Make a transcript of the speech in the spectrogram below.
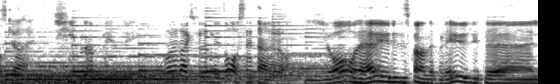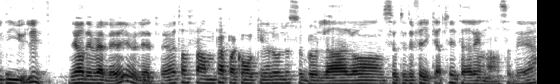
Oskar! Tjena Fredrik! Var det dags för ett nytt avsnitt här idag? Ja, och det här är ju lite spännande för det är ju lite, lite juligt. Ja, det är väldigt juligt. Vi har tagit fram pepparkakor och lussebullar och suttit och fikat lite här innan. Så det.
